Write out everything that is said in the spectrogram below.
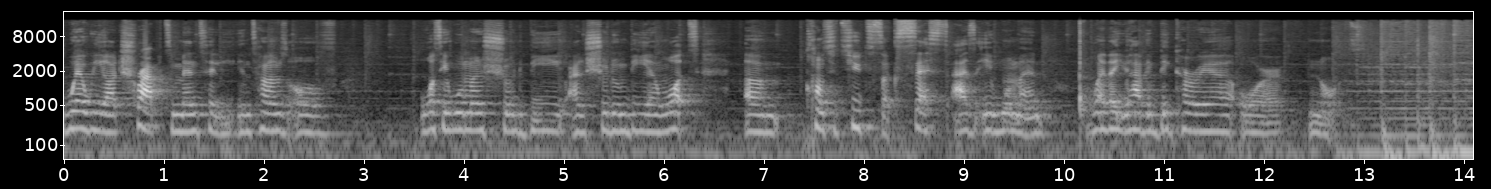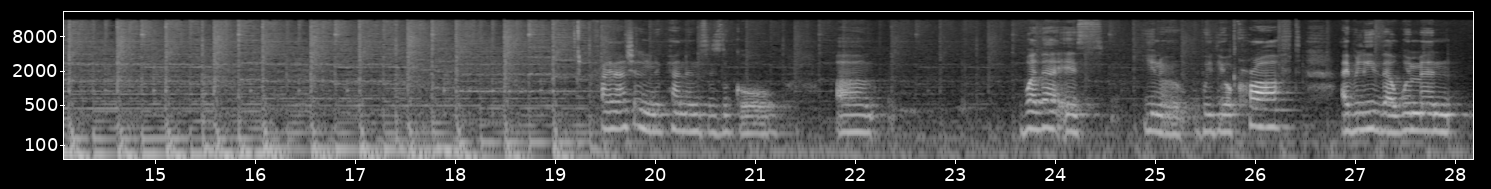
where we are trapped mentally in terms of what a woman should be and shouldn't be and what um, constitutes success as a woman, whether you have a big career or not. Financial independence is the goal. Um, whether it's, you know, with your craft, I believe that women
